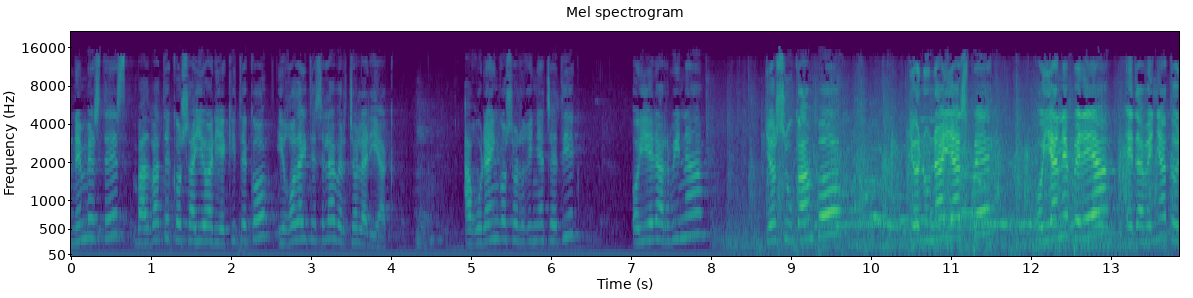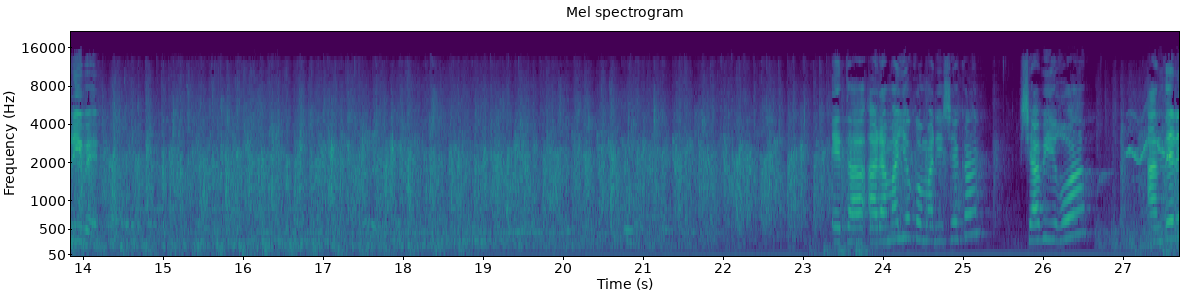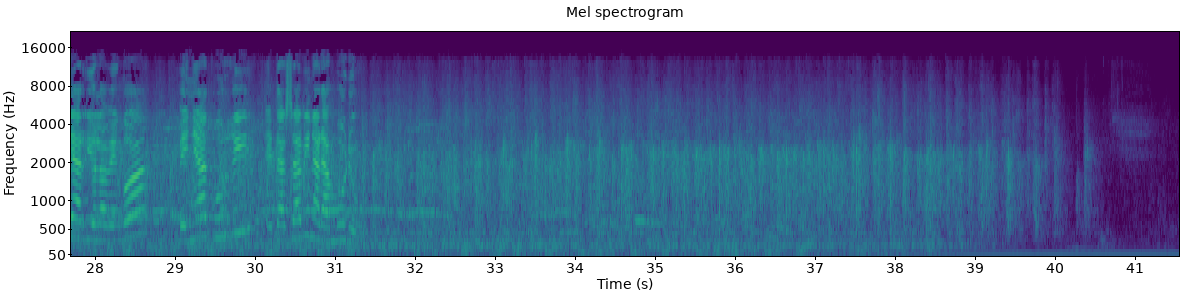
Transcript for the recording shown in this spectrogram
Honen bestez, bat bateko saioari ekiteko igo daitezela bertsolariak. Aguraingo sorginatxetik, Oier Arbina, Josu Campo, Jonunai Aspe, Oiane Perea eta Beñat Oribe. Eta Aramaioko Marisekan, Xabi Igoa, Andere Arriola Bengoa, Beñat Burgi eta Sabin Aramburu.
